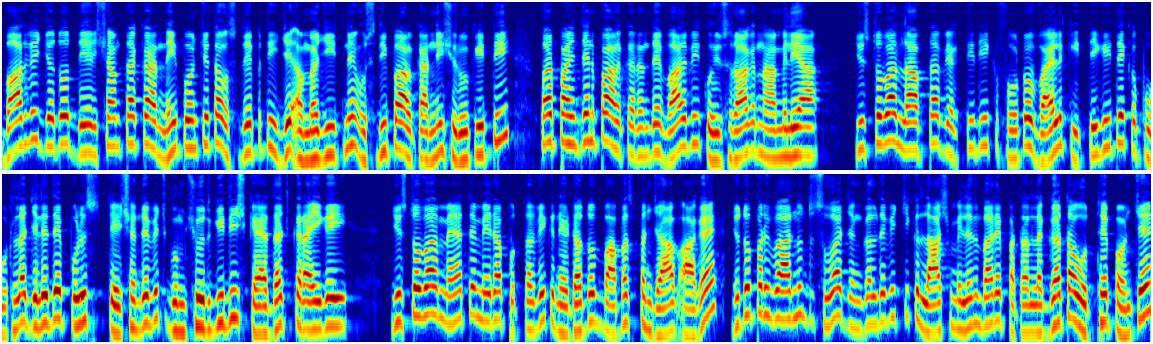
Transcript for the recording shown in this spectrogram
ਬਾਅਦ ਵਿੱਚ ਜਦੋਂ ਦੇਰ ਸ਼ਾਮ ਤੱਕ ਘਰ ਨਹੀਂ ਪਹੁੰਚੇ ਤਾਂ ਉਸ ਦੇ ਭਤੀਜੇ ਅਮਰਜੀਤ ਨੇ ਉਸ ਦੀ ਭਾਲ ਕਰਨੀ ਸ਼ੁਰੂ ਕੀਤੀ, ਪਰ 5 ਦਿਨ ਭਾਲ ਕਰਨ ਦੇ ਬਾਅਦ ਵੀ ਕੋਈ ਸੁਰਾਗ ਨਾ ਮਿਲਿਆ। ਜਿਸ ਤੋਂ ਬਾਅਦ ਲਾਪਤਾ ਵਿਅਕਤੀ ਦੀ ਇੱਕ ਫੋਟੋ ਵਾਇਰਲ ਕੀਤੀ ਗਈ ਤੇ ਕਪੂਰਥਲਾ ਜ਼ਿਲ੍ਹੇ ਦੇ ਪੁਲਿਸ ਸਟੇਸ਼ਨ ਦੇ ਵਿੱਚ ਗੁੰਮਸ਼ੁਦਗੀ ਦੀ ਸ਼ਿਕਾਇਤ ਦਰਜ ਕਰਾਈ ਗਈ। ਜਿਸ ਤੋਂ ਬਾਅਦ ਮੈਂ ਤੇ ਮੇਰਾ ਪੁੱਤਰ ਵੀ ਕੈਨੇਡਾ ਤੋਂ ਵਾਪਸ ਪੰਜਾਬ ਆ ਗਏ। ਜਦੋਂ ਪਰਿਵਾਰ ਨੂੰ ਦਸੂਹਾ ਜੰਗਲ ਦੇ ਵਿੱਚ ਇੱਕ ਲਾਸ਼ ਮਿਲਣ ਬਾਰੇ ਪਤਾ ਲੱਗਾ ਤਾਂ ਉਹ ਉੱਥੇ ਪਹੁੰਚੇ।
